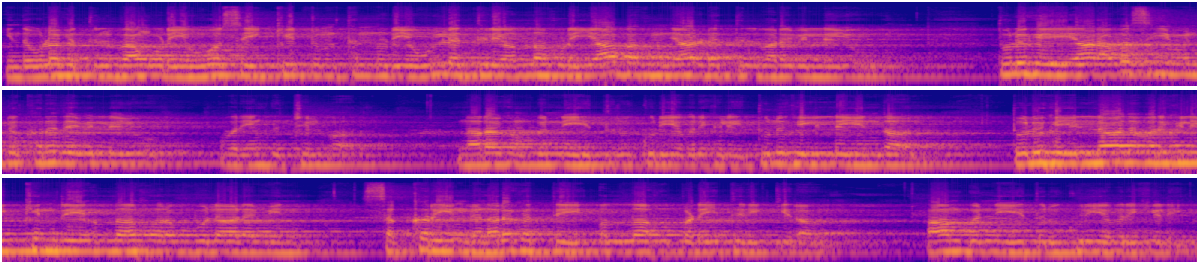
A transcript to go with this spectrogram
இந்த உலகத்தில் வாங்குடைய ஓசை கேட்டும் தன்னுடைய உள்ளத்திலே அல்லாஹுடைய யாபகம் யாரிடத்தில் வரவில்லையோ? தொழுகையை யார் அவசியம் என்று கருதவில்லையோ? அவர் எங்கு செல்வார்? நரகம் கண்ணியத்திற்குரியவர்களே தொழுகை இல்லை என்றால் தொழுகை இல்லாதவர்களுக்கென்றே அல்லாஹ் ரப்புல் சக்கரை என்ற நரகத்தை அல்லாஹ் படைத்திருக்கிறார். ஆம் கண்ணியத்திற்குரியவர்களே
